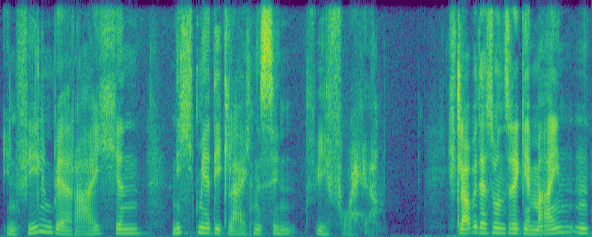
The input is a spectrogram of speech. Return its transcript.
in vielen Bereichen nicht mehr die gleichen sind wie vorher. Ich glaube, dass unsere Gemeinden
